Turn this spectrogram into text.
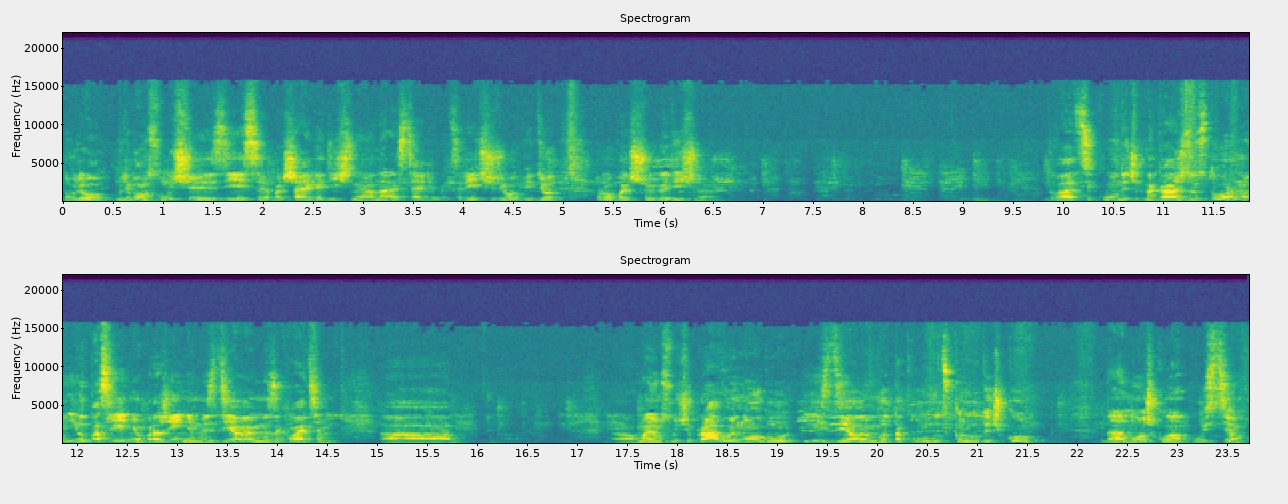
Но в, любом, в любом случае здесь большая ягодичная, она растягивается. Речь идет, идет про большую ягодичную. 20 секундочек на каждую сторону. И вот последнее упражнение мы сделаем. Мы захватим, а, а, в моем случае, правую ногу и сделаем вот такую вот скруточку. Да, ножку опустим,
